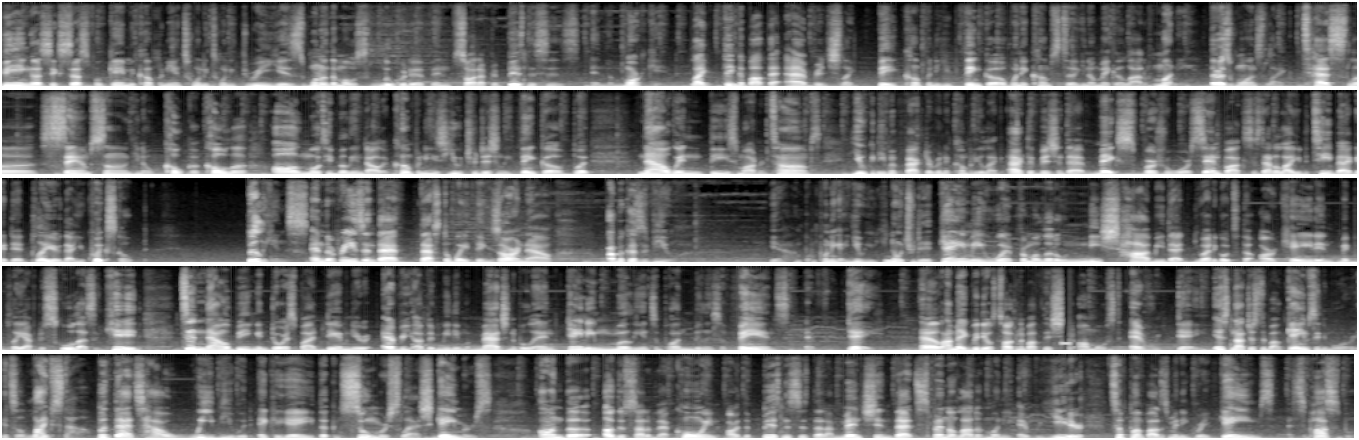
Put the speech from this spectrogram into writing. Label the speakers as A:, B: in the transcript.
A: Being a successful gaming company in 2023 is one of the most lucrative and sought after businesses in the market. Like think about the average like big company you think of when it comes to, you know, making a lot of money. There's ones like Tesla, Samsung, you know, Coca-Cola, all multi-billion dollar companies you traditionally think of, but now in these modern times, you could even factor in a company like Activision that makes virtual war sandboxes that allow you to teabag a dead player that you quickscoped. Billions. And the reason that that's the way things are now are because of you. Yeah, I'm, I'm pointing at you. You know what you did. Gaming went from a little niche hobby that you had to go to the arcade and maybe play after school as a kid to now being endorsed by damn near every other medium imaginable and gaining millions upon millions of fans every day. Hell, I make videos talking about this shit almost every day. It's not just about games anymore, it's a lifestyle. But that's how we view it, aka the consumer slash gamers. On the other side of that coin are the businesses that I mentioned that spend a lot of money every year to pump out as many great games as possible.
